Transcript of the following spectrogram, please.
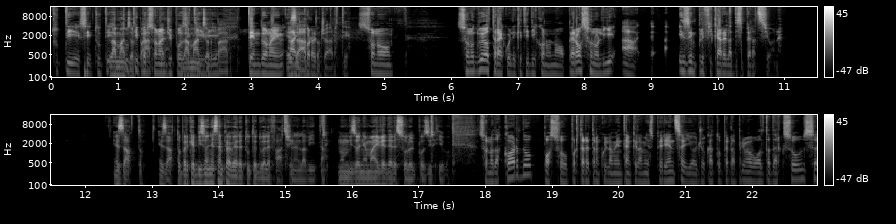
Tutti, sì, tutti, tutti i personaggi positivi tendono a, esatto. a incoraggiarti. Sono, sono, due o tre quelli che ti dicono no, però sono lì a, a esemplificare la disperazione. Esatto, esatto, perché bisogna sempre avere tutte e due le facce sì, nella vita, sì. non bisogna mai vedere solo il positivo. Sì. Sono d'accordo, posso portare tranquillamente anche la mia esperienza, io ho giocato per la prima volta Dark Souls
